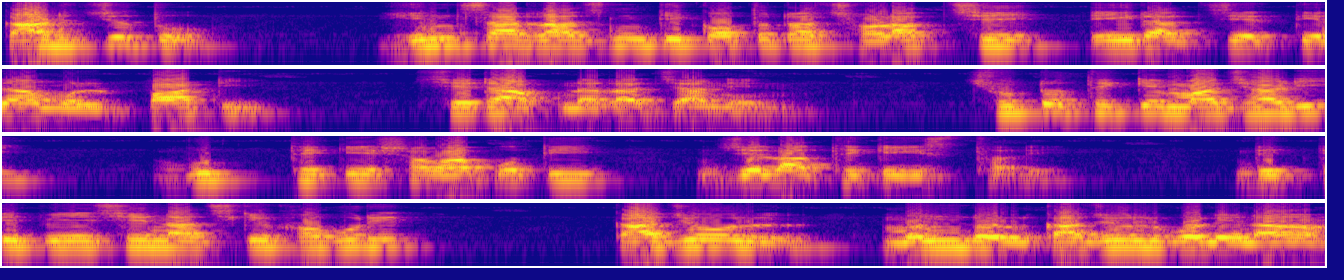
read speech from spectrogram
কার্যত হিংসার রাজনীতি কতটা ছড়াচ্ছে এই রাজ্যের তৃণমূল পার্টি, সেটা আপনারা জানেন। ছোট থেকে মাঝারি, বুথ থেকে সভাপতি, জেলা থেকে স্তরে। দেখতে পেয়েছেন আজকে খবরের? কাজল মণ্ডল, কাজল বলে নাম।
